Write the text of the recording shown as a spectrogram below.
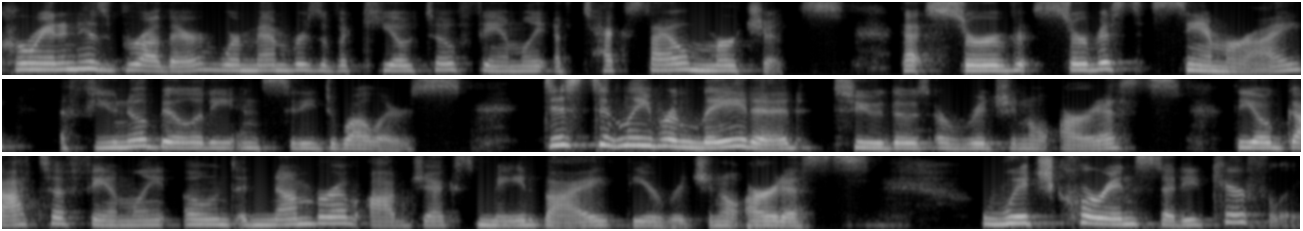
Korin and his brother were members of a Kyoto family of textile merchants that served serviced samurai, a few nobility and city dwellers. Distantly related to those original artists, the Ogata family owned a number of objects made by the original artists, which Korin studied carefully.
